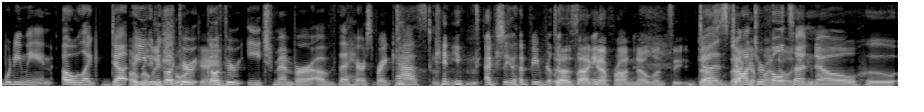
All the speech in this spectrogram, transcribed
What do you mean? Oh, like do, are you really going to go through short go through each member of the Hairspray cast? Can you actually? That'd be really Does funny. Zac Efron know Lindsay? Does, Zac John Efron Travolta Lindsay know, who?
